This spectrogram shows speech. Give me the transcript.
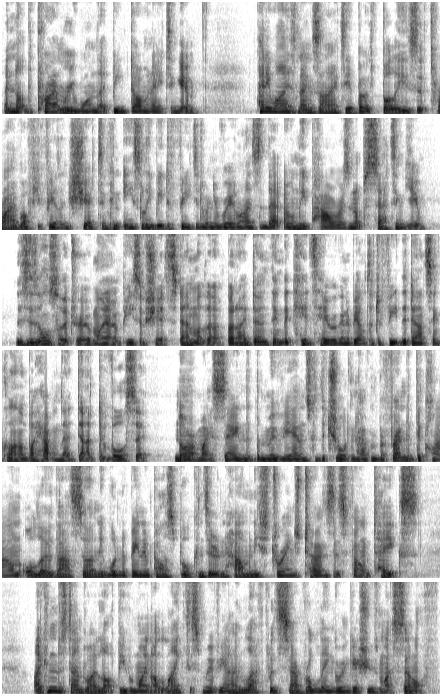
and not the primary one that had been dominating him. Pennywise and anxiety are both bullies that thrive off you feeling shit and can easily be defeated when you realise that their only power is in upsetting you. This is also true of my own piece of shit stepmother, but I don't think the kids here are going to be able to defeat the dancing clown by having their dad divorce it. Nor am I saying that the movie ends with the children having befriended the clown, although that certainly wouldn't have been impossible considering how many strange turns this film takes. I can understand why a lot of people might not like this movie, and I'm left with several lingering issues myself.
